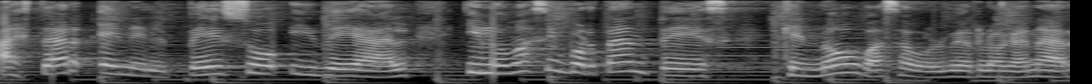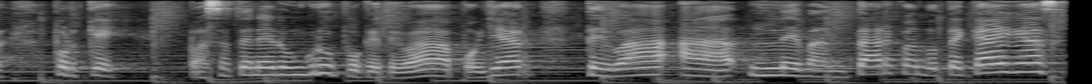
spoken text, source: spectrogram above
a estar en el peso ideal y lo más importante es que no vas a volverlo a ganar porque vas a tener un grupo que te va a apoyar, te va a levantar cuando te caigas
